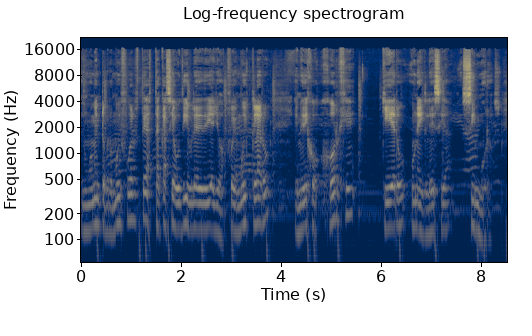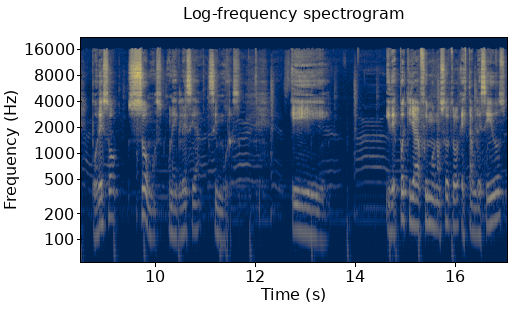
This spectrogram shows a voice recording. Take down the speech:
en un momento, pero muy fuerte, hasta casi audible, diría yo. Fue muy claro y me dijo, Jorge, quiero una iglesia sin muros. Por eso somos una iglesia sin muros. Y, y después que ya fuimos nosotros establecidos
